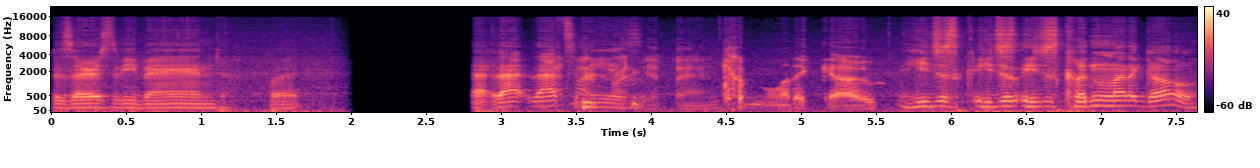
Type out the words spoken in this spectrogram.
deserves to be banned, but that that that to me is. Couldn't let it go. he just he just he just couldn't let it go.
